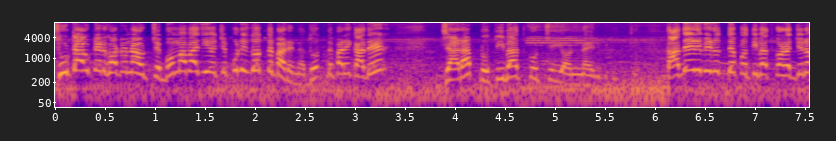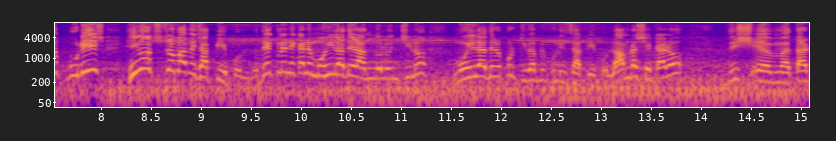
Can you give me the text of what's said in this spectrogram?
শ্যুট আউটের ঘটনা হচ্ছে, বোমাবাজি হচ্ছে, পুলিশ ধরতে পারে না। ধরতে পারে কাদের? যারা প্রতিবাদ করছে এই অন্যায়ের বিরুদ্ধে। তাদের বিরুদ্ধে প্রতিবাদ করার জন্য পুলিশ হিংস্রভাবে ঝাঁপিয়ে পড়ল। দেখলেন এখানে মহিলাদের আন্দোলন ছিল। মহিলাদের ওপর কীভাবে পুলিশ ঝাঁপিয়ে পড়ল? আমরা সেটারও দৃশ্য তার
